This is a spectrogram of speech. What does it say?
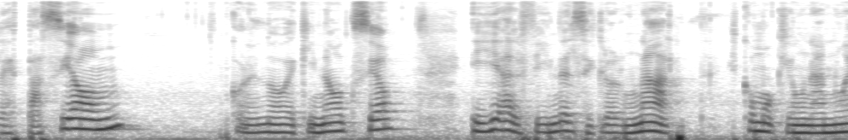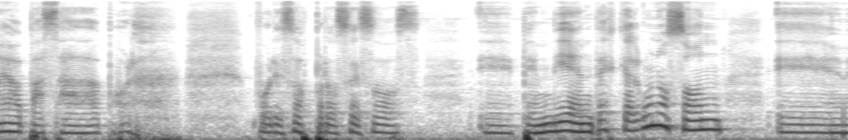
la estación, con el nuevo equinoccio, y al fin del ciclo lunar. Es como que una nueva pasada por, por esos procesos eh, pendientes, que algunos son eh,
